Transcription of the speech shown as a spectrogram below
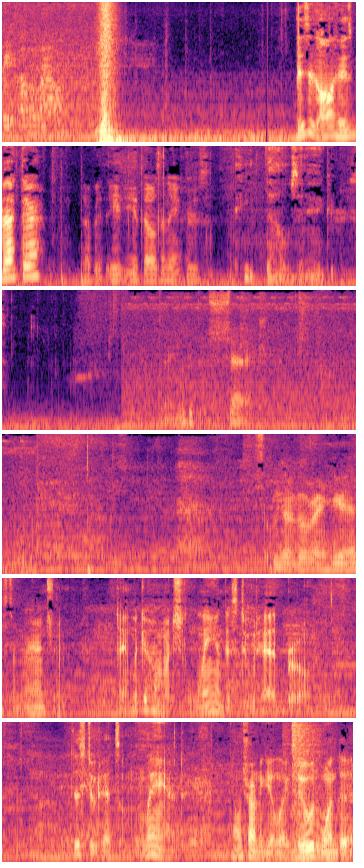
survey of a well. This is all his back there? Eight eight thousand acres. 8,000 acres. Dang, look at this shack. So we gotta go right here. That's the mansion. Dang, look at how much land this dude had, bro. This dude had some land. I'm trying to get like dude one day.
